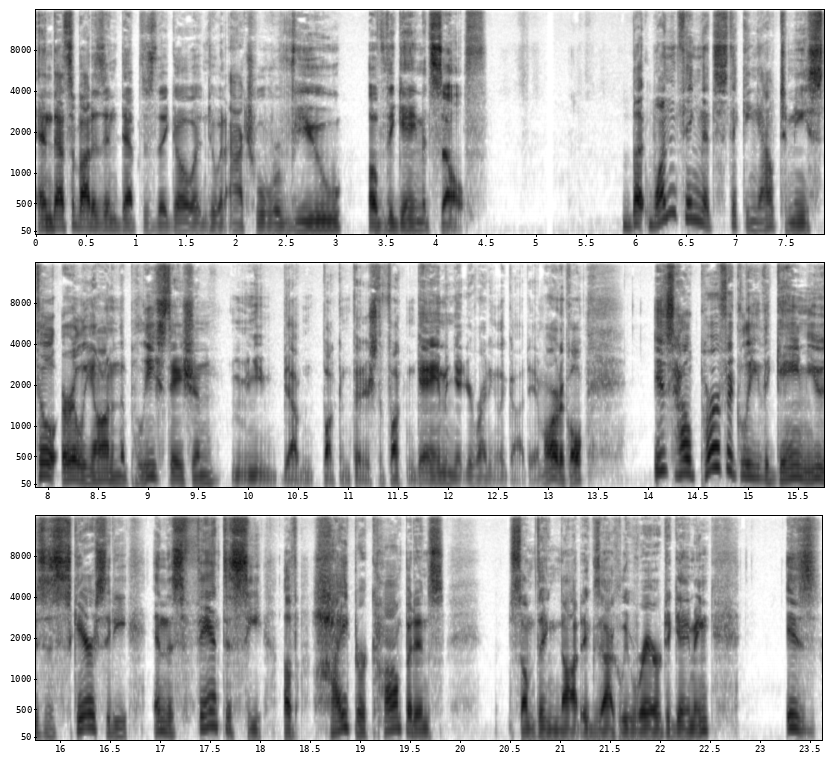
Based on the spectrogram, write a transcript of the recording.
And that's about as in depth as they go into an actual review of the game itself. But one thing that's sticking out to me still early on in the police station, I mean, you haven't fucking finished the fucking game and yet you're writing the goddamn article, is how perfectly the game uses scarcity and this fantasy of hyper competence something not exactly rare to gaming, is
